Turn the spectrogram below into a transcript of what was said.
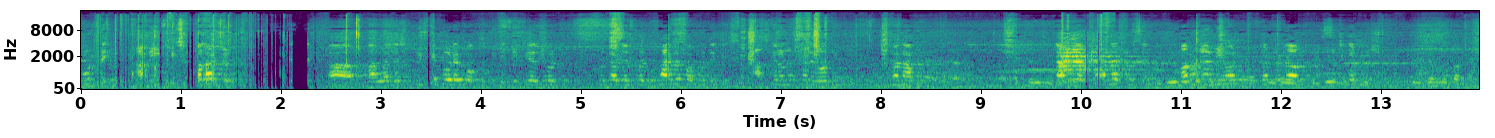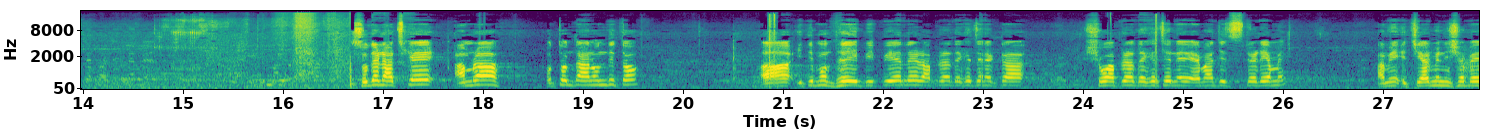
পূর্বে আমি কিছু বলার জন্য বাংলাদেশ ক্রিকেট বোর্ডের পক্ষ থেকে, বিপিএল টু থাউজেন্ড টোয়েন্টি ফাইভের পক্ষ থেকে আজকের অনুষ্ঠানের অতিথি সুদেন আজকে আমরা অত্যন্ত আনন্দিত। ইতিমধ্যে বিপিএল এর আপনারা দেখেছেন একটা শো আপনারা দেখেছেন এই এমার্জি স্টেডিয়ামে আমি চেয়ারম্যান হিসেবে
